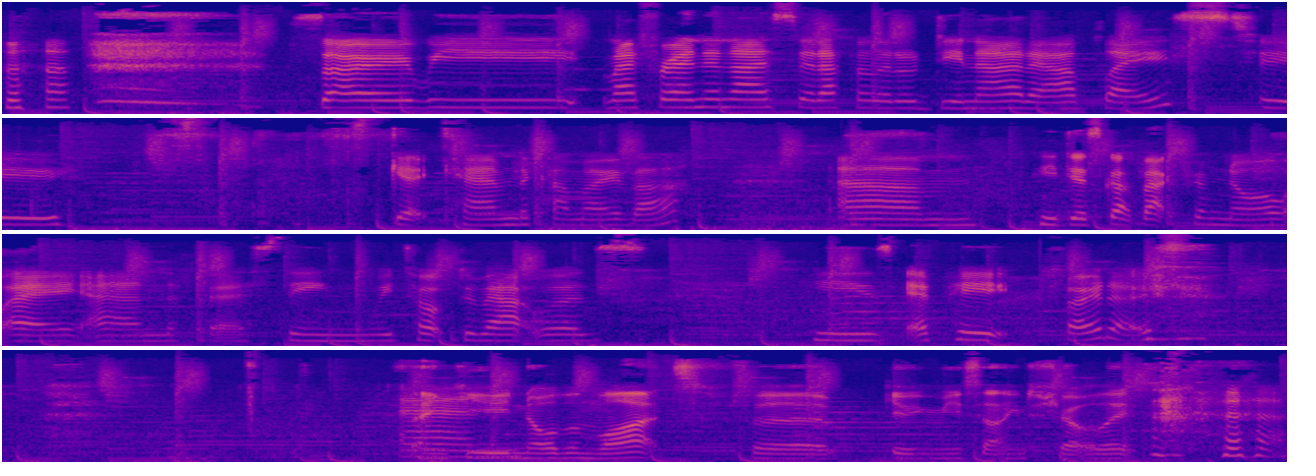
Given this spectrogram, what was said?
so we, my friend and I set up a little dinner at our place to get Cam to come over. Um, he just got back from Norway and the first thing we talked about was his epic photos. Thank you, Northern Lights, for giving me something to show Elise. there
